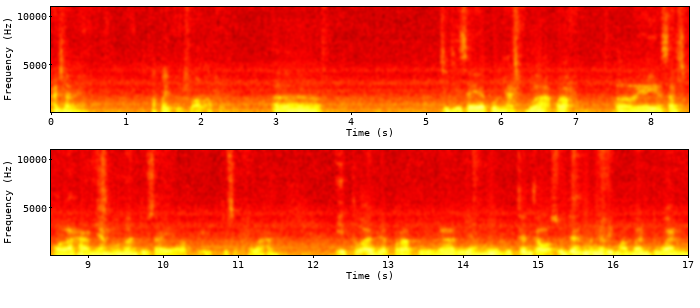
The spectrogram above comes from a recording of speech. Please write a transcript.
misalnya. Apa itu? Soal apa? Eh, jadi saya punya sebuah apa eh, yayasan sekolahan yang membantu saya waktu itu sekolahan itu ada peraturan yang menyebutkan kalau sudah menerima bantuan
